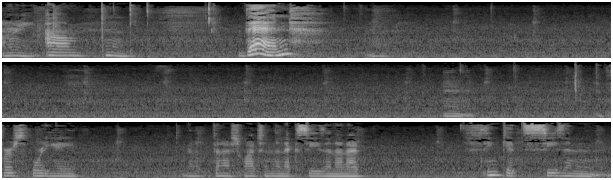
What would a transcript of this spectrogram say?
All right, um, hmm. Then, hmm, first 48, I'm gonna finish watching the next season and I think it's season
